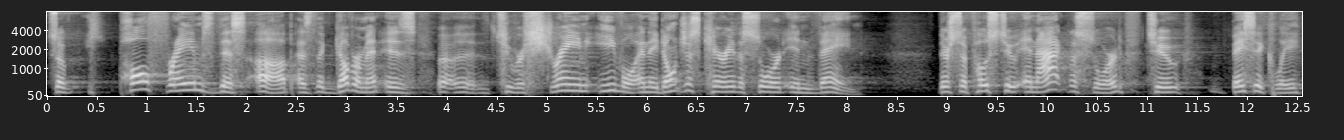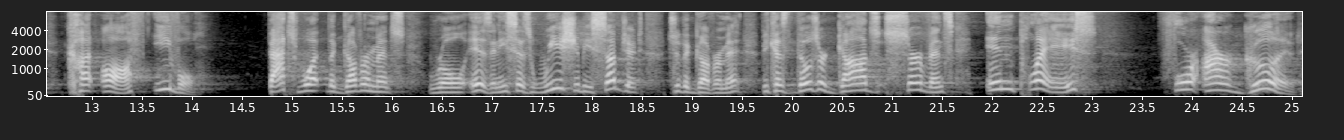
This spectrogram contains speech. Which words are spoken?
So Paul frames this up as the government is uh, to restrain evil, and they don't just carry the sword in vain. They're supposed to enact the sword to basically cut off evil. That's what the government's role is. And he says we should be subject to the government because those are God's servants in place for our good.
